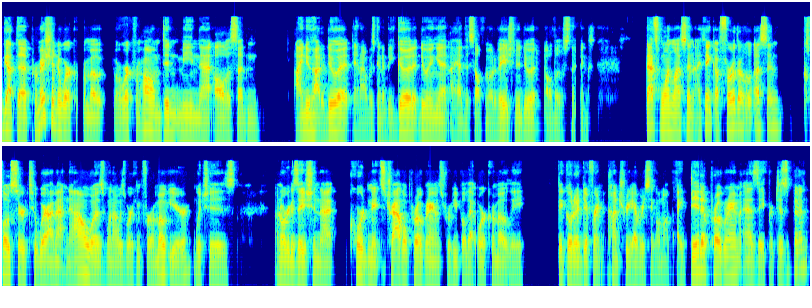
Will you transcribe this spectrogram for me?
got the permission to work remote or work from home didn't mean that all of a sudden I knew how to do it and I was going to be good at doing it. I had the self motivation to do it, all those things. That's one lesson. I think a further lesson closer to where I'm at now was when I was working for Remote Year, which is an organization that coordinates travel programs for people that work remotely that go to a different country every single month. I did a program as a participant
